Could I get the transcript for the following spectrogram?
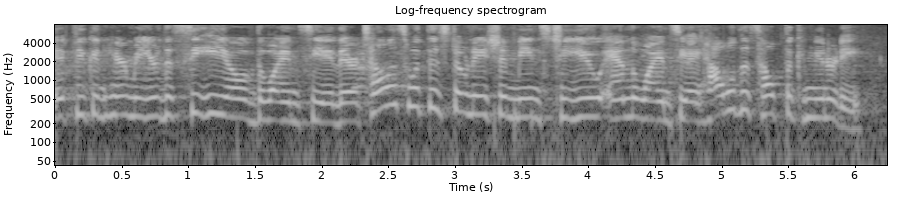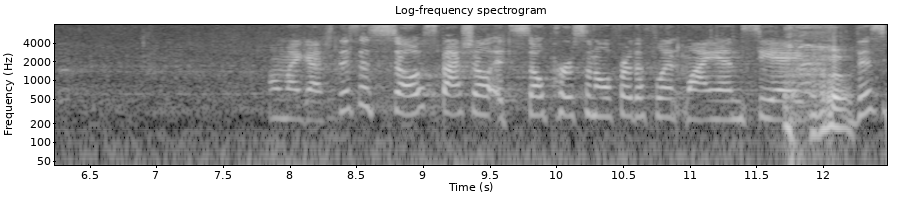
if you can hear me, you're the CEO of the YMCA there. Tell us what this donation means to you and the YMCA. How will this help the community? Oh my gosh, this is so special. It's so personal for the Flint YMCA. this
